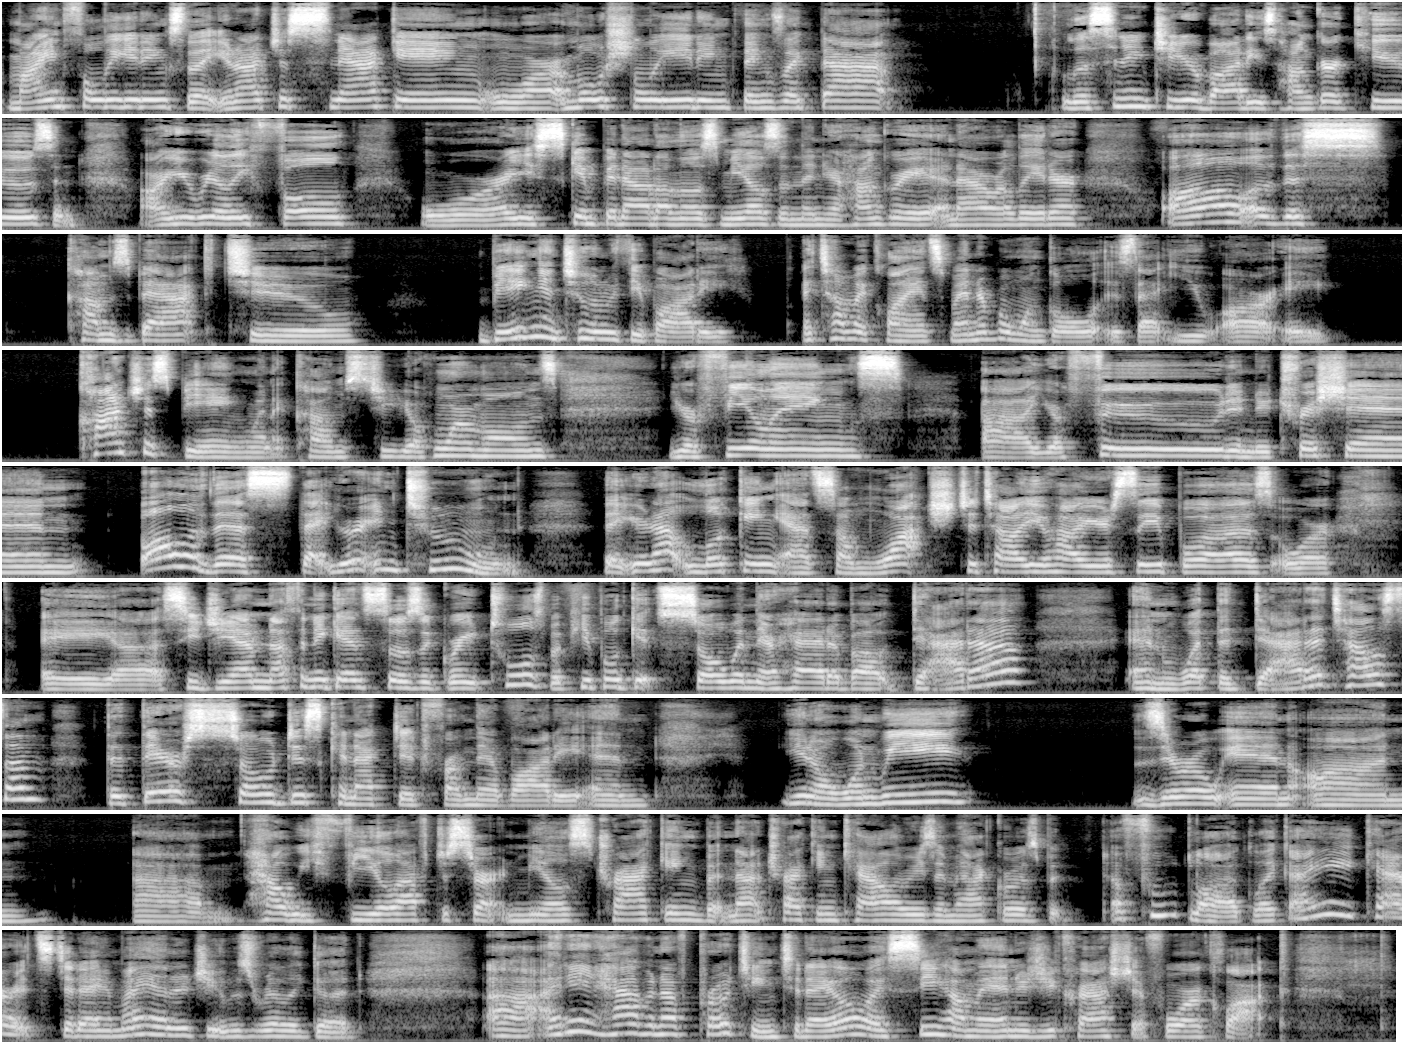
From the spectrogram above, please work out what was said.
mindful eating so that you're not just snacking or emotionally eating, things like that. Listening to your body's hunger cues and are you really full or are you skimping out on those meals and then you're hungry an hour later? All of this comes back to being in tune with your body. I tell my clients my number one goal is that you are a conscious being when it comes to your hormones, your feelings, uh, your food and nutrition, all of this, that you're in tune, that you're not looking at some watch to tell you how your sleep was or a uh, CGM. Nothing against those are great tools, but people get so in their head about data and what the data tells them that they're so disconnected from their body. And, you know, when we zero in on um, how we feel after certain meals, tracking, but not tracking calories and macros, but a food log. Like I ate carrots today, my energy was really good. Uh, I didn't have enough protein today. Oh, I see how my energy crashed at four o'clock.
